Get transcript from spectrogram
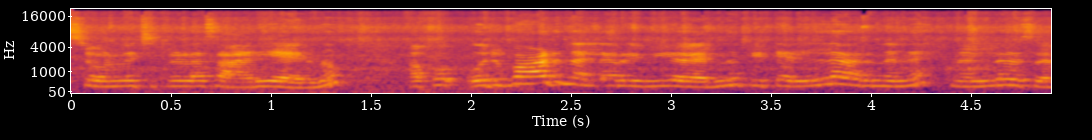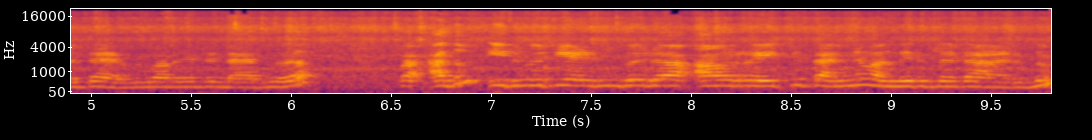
സ്റ്റോൺ വെച്ചിട്ടുള്ള സാരി ആയിരുന്നു. അപ്പോൾ ഒരുപാട് നല്ല റിവ്യൂ ആയിരുന്നു. കിട്ടിയ എല്ലാവരും തന്നെ നല്ല റിസൾട്ട് ആയിരുന്നു പറഞ്ഞിട്ടുണ്ടായിരുന്നത്. അപ്പൊ അതും ഇരുന്നൂറ്റി എഴുപത് രൂപ ആ ഒരു റേറ്റ് തന്നെ വന്നിരുന്നതായിരുന്നു.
